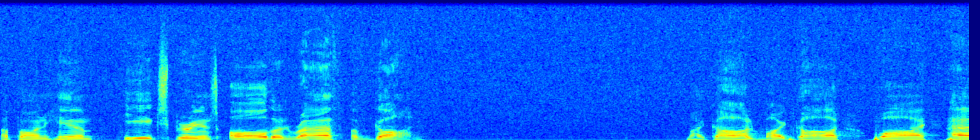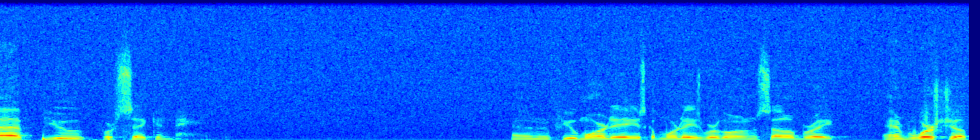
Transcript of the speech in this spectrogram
Upon him, he experienced all the wrath of God. My God, my God, why have you forsaken me? And in a few more days, a couple more days, we're going to celebrate and worship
